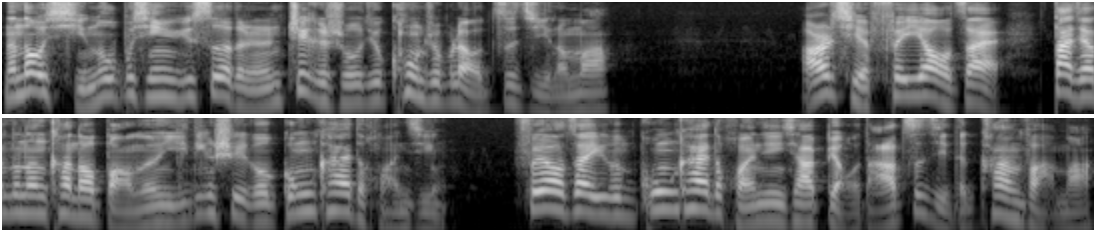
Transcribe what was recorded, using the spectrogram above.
难道喜怒不形于色的人，这个时候就控制不了自己了吗？而且非要在大家都能看到榜文，一定是一个公开的环境，非要在一个公开的环境下表达自己的看法吗？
